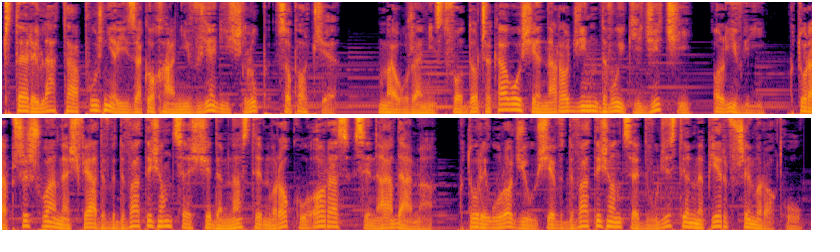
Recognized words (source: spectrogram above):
Cztery lata później zakochani wzięli ślub w Sopocie. Małżeństwo doczekało się narodzin dwójki dzieci, Oliwii, która przyszła na świat w 2017 roku oraz syna Adama, który urodził się w 2021 roku.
